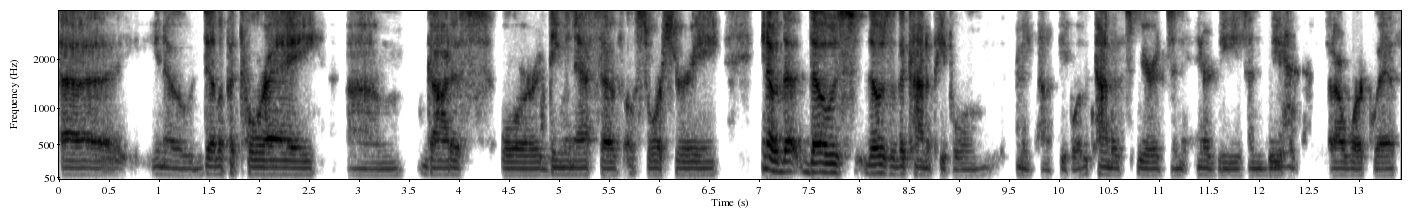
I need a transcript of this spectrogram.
uh, you know, Delepitore, um, goddess or demoness of, of sorcery. You know, the, those those are the kind of people. I mean, kind of people, the kind of spirits and energies and beings yeah that I work with.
